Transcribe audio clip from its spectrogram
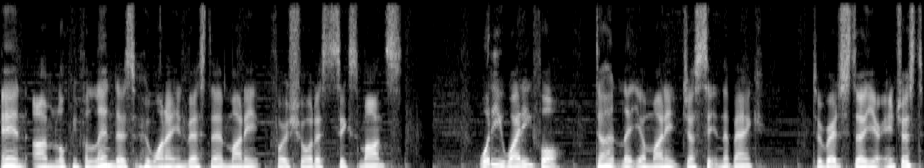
and I'm looking for lenders who want to invest their money for as short as six months. What are you waiting for? Don't let your money just sit in the bank. To register your interest,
